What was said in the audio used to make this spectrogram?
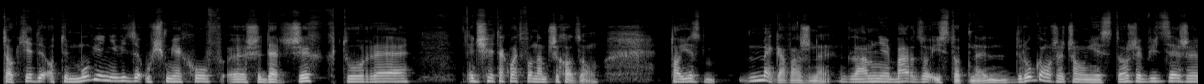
to kiedy o tym mówię, nie widzę uśmiechów e, szyderczych, które dzisiaj tak łatwo nam przychodzą. To jest mega ważne, dla mnie bardzo istotne. Drugą rzeczą jest to, że widzę, że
